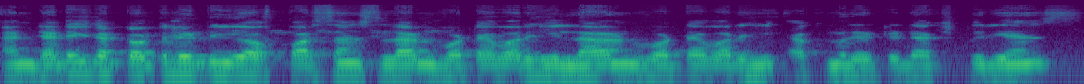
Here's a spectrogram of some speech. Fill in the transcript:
And that is the totality of persons learned whatever he learned whatever he accumulated experience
